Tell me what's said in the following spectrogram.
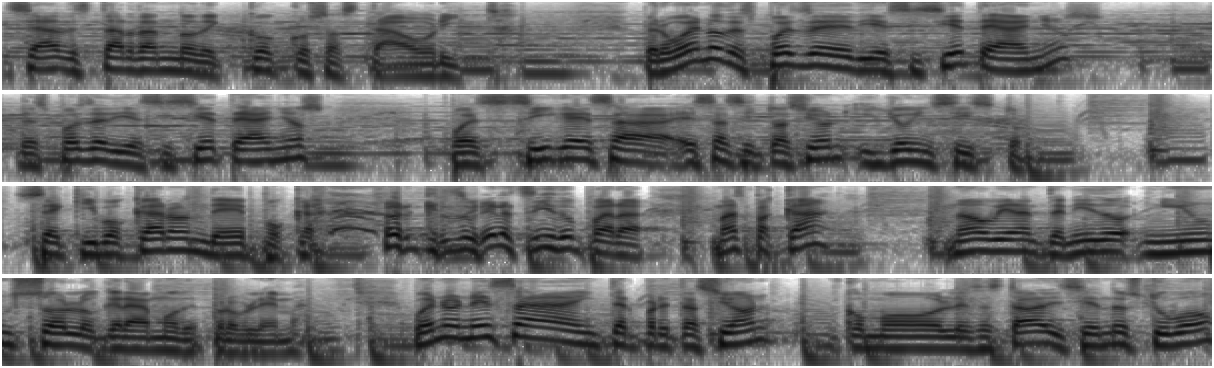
se ha de estar dando de cocos hasta ahorita. Pero bueno, después de 17 años, después de 17 años, pues sigue esa, esa situación y yo insisto, se equivocaron de época, porque si hubiera sido para más para acá, no hubieran tenido ni un solo gramo de problema. Bueno, en esa interpretación, como les estaba diciendo, estuvo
